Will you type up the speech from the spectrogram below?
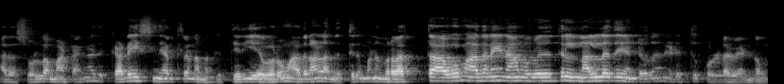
அதை சொல்ல மாட்டாங்க. அது கடைசி நேரத்தில் நமக்கு தெரிய வரும். அதனால் அந்த திருமணம் ரத்தாகும். அதனை நாம் ஒரு விதத்தில் நல்லது என்று தான் எடுத்துக்கொள்ள வேண்டும்.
